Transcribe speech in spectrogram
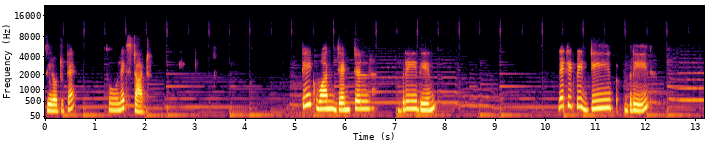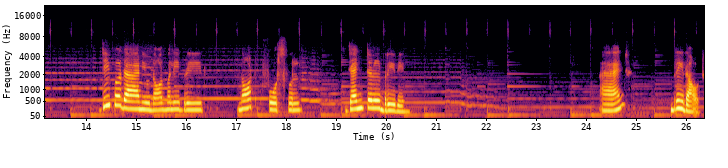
0 to 10. So let's start. Take one gentle breathe in. Let it be deep breathe. Deeper than you normally breathe, not forceful, gentle breathing. And breathe out.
